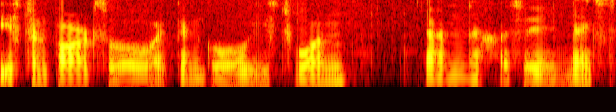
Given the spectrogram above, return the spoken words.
eastern part so I can go east one and I say next.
